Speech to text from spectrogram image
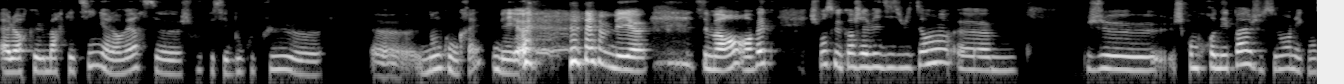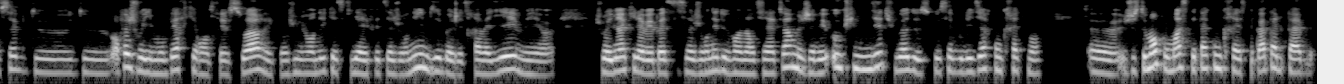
alors que le marketing, à l'inverse, euh, je trouve que c'est beaucoup plus non concret. Mais, c'est marrant. En fait, je pense que quand j'avais 18 ans, je ne comprenais pas justement les concepts de, de, En fait, je voyais mon père qui rentrait le soir et quand je lui demandais qu'est-ce qu'il avait fait de sa journée, il me disait bah, j'ai travaillé, mais je voyais bien qu'il avait passé sa journée devant un ordinateur, mais j'avais aucune idée, tu vois, de ce que ça voulait dire concrètement. Euh, justement, pour moi, c'était pas concret, c'était pas palpable.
